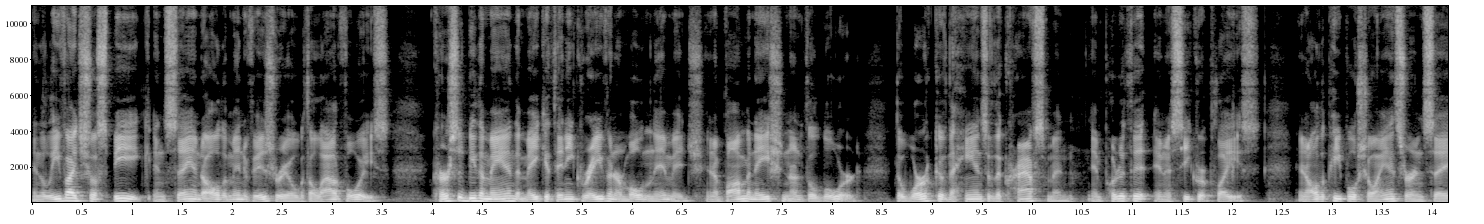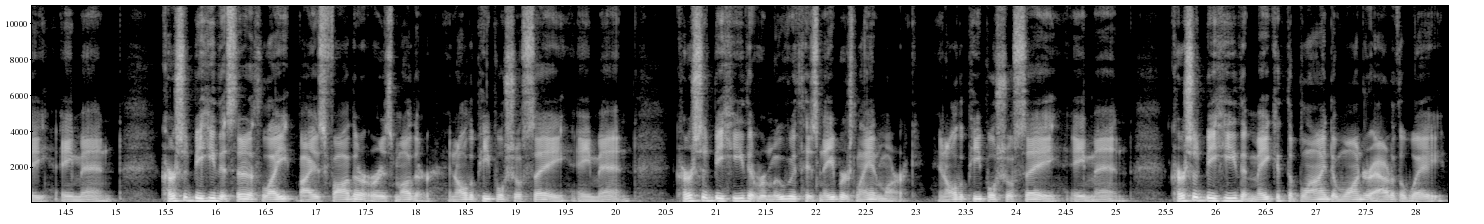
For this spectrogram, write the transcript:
And the Levites shall speak and say unto all the men of Israel with a loud voice, Cursed be the man that maketh any graven or molten image, an abomination unto the Lord, the work of the hands of the craftsman, and putteth it in a secret place. And all the people shall answer and say, Amen. Cursed be he that setteth light by his father or his mother, and all the people shall say, Amen. Cursed be he that removeth his neighbor's landmark, and all the people shall say, Amen. Cursed be he that maketh the blind to wander out of the way,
